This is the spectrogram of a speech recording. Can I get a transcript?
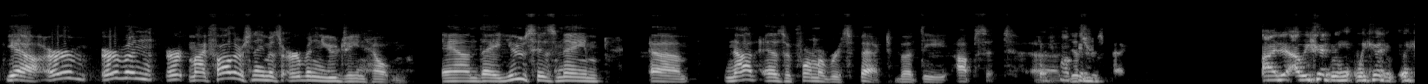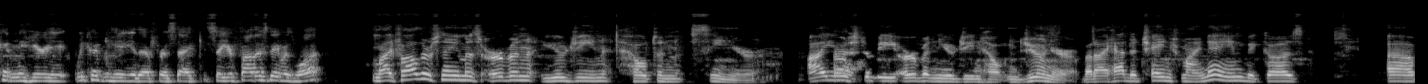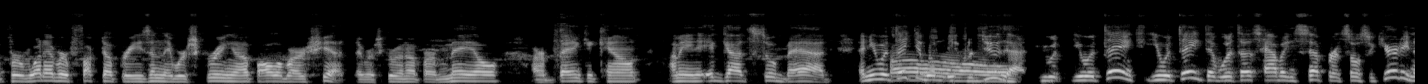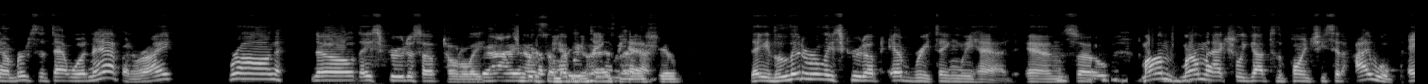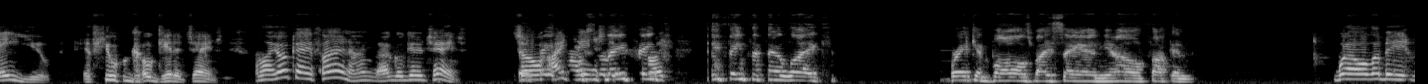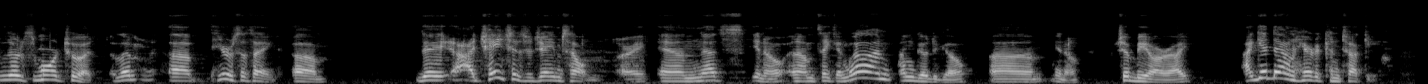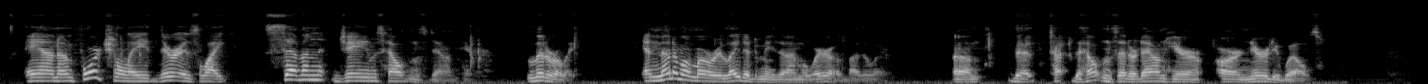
Yeah, Irv, Irvin. Ir, my father's name is Irvin Eugene Helton, and they use his name um, not as a form of respect, but the opposite, uh, fucking- disrespect. I we couldn't we couldn't we couldn't hear you we couldn't hear you there for a sec. So your father's name is what? My father's name is Irvin Eugene Helton Sr. I used to be Irvin Eugene Helton Jr., but I had to change my name because, uh, for whatever fucked up reason, they were screwing up all of our shit. They were screwing up our mail, our bank account. I mean, it got so bad, and you would think they wouldn't be able to do Oh. that. You would, you would think, you would think that with us having separate Social Security numbers, that that wouldn't happen, right? Wrong. No, they screwed us up totally Yeah, I know somebody who everything has we that had. issue. they literally screwed up everything we had. And so mom mom actually got to the point she said, I will pay you if you will go get it changed. I'm like, okay, fine, I'll, I'll go get it changed. So They think- I oh, so they think like- they think that they're like breaking balls by saying, you know, fucking well, let me there's more to it. Let me- uh, here's the thing. Um, they I changed it to James Helton, all right, and that's you know, and I'm thinking, well, I'm I'm good to go, um, you know, should be all right. I get down here to Kentucky, and unfortunately, there is like seven James Heltons down here, literally, and none of them are related to me that I'm aware of, by the way. Um, the the Heltons that are down here are ne'er do wells.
